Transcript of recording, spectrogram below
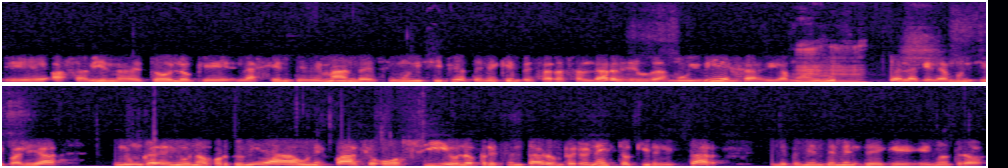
eh, a sabiendas de todo lo que la gente demanda de ese municipio, tenés que empezar a saldar deudas muy viejas, digamos, a la que la municipalidad nunca le dio una oportunidad, un espacio, o sí, o lo presentaron, pero en esto quieren estar, independientemente de que en otro...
